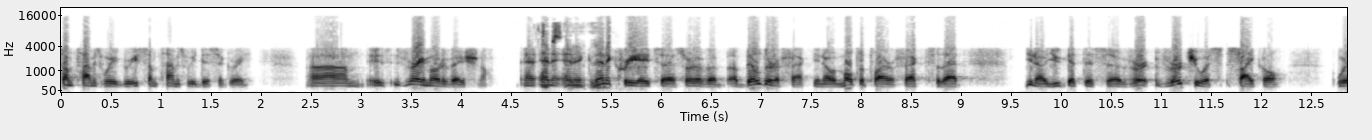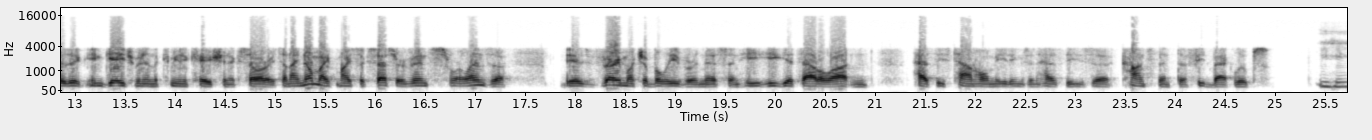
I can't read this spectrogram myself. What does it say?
Sometimes we agree, sometimes we disagree. Um, is, is very motivational, and and, and it, then it creates a sort of a, a builder effect, you know, a multiplier effect, so that you know you get this uh, vir- virtuous cycle where the engagement and the communication accelerates. And I know my, my successor, Vince Forlenza, is very much a believer in this, and he, he gets out a lot and has these town hall meetings and has these uh, constant uh, feedback loops. Mm-hmm.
